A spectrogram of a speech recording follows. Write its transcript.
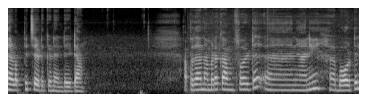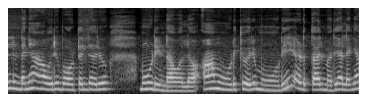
തിളപ്പിച്ചെടുക്കണുണ്ട് കേട്ടോ. അപ്പോൾ ഇതാ നമ്മുടെ കംഫേർട്ട് ഞാൻ ബോട്ടിലുണ്ടെങ്കിൽ ആ ഒരു ബോട്ടിലിന്റെ ഒരു മൂടി ഉണ്ടാവുമല്ലോ. ആ മൂടിക്ക് ഒരു മൂടി എടുത്താൽ മതി അല്ലെങ്കിൽ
